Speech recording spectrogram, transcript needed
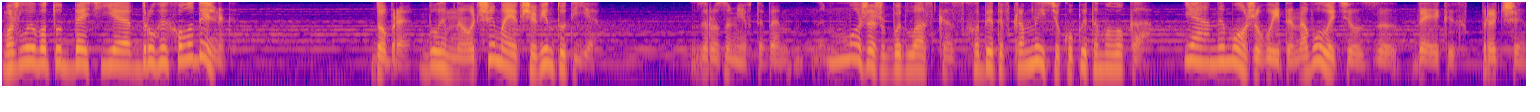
Можливо, тут десь є другий холодильник? Добре, блимне очима, якщо він тут є. Зрозумів тебе. Можеш, будь ласка, сходити в крамницю купити молока. Я не можу вийти на вулицю з деяких причин.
